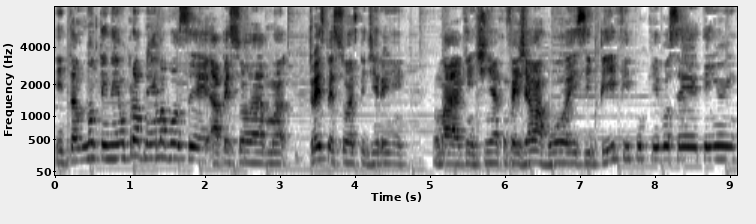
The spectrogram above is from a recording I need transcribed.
Então não tem nenhum problema você, a pessoa, uma, três pessoas pedirem uma quentinha com feijão, arroz e bife, porque você tem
